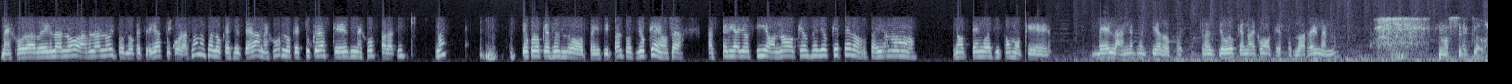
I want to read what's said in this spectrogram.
Mejor arréglalo, háblalo y pues lo que te diga tu corazón, o sea, lo que se te haga mejor, lo que tú creas que es mejor para ti, ¿no? Yo creo que eso es lo principal, pues yo qué, o sea, aspiraría yo sí o no, qué, o sea, yo qué pedo, o sea, yo no, no tengo así como que vela en ese sentido, pues. Entonces yo creo que no hay como que pues lo arreglan, ¿no? No sé, cabrón.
